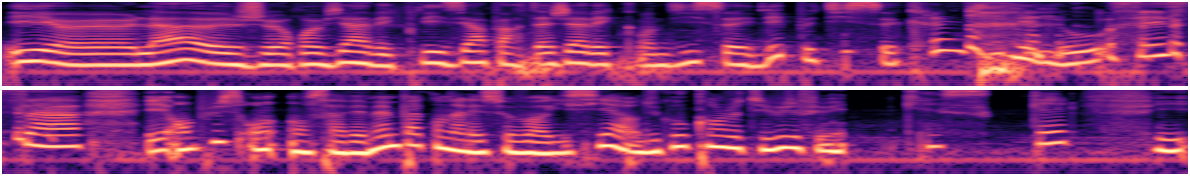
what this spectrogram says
Et euh, là, euh, je reviens avec plaisir partager avec Candice les petits secrets du mélo. C'est ça. Et en plus, on, on savait même pas qu'on allait se voir ici. Alors, du coup, quand je t'ai vu, j'ai fait, mais qu'est-ce qu'elle fait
